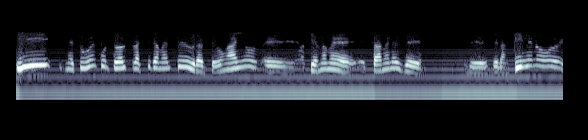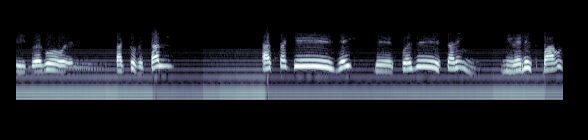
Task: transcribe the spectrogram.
Y me tuvo en control prácticamente durante un año, eh, haciéndome exámenes de, del antígeno y luego el tacto rectal, hasta que después de estar en niveles bajos,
